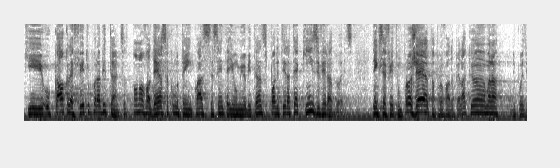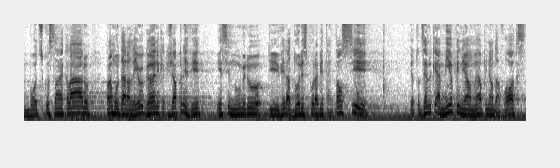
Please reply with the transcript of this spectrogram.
que o cálculo é feito por habitantes. Então, Nova Odessa, como tem quase 61 mil habitantes, pode ter até 15 vereadores. Tem que ser feito um projeto aprovado pela Câmara, depois de boa discussão, é claro, para mudar a lei orgânica que já prevê esse número de vereadores por habitante. Então, se eu estou dizendo que é a minha opinião, não é a opinião da Vox,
